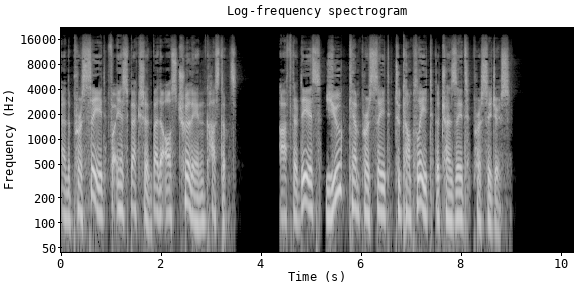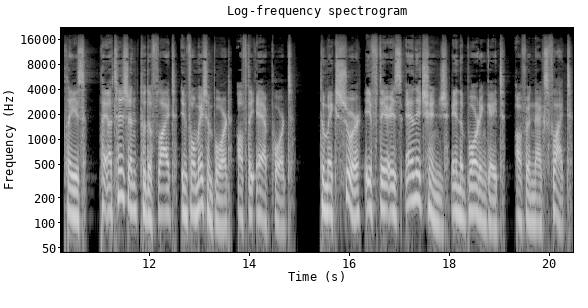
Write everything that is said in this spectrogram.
and proceed for inspection by the Australian Customs. After this, you can proceed to complete the transit procedures. Please pay attention to the flight information board of the airport to make sure if there is any change in the boarding gate of your next flight.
